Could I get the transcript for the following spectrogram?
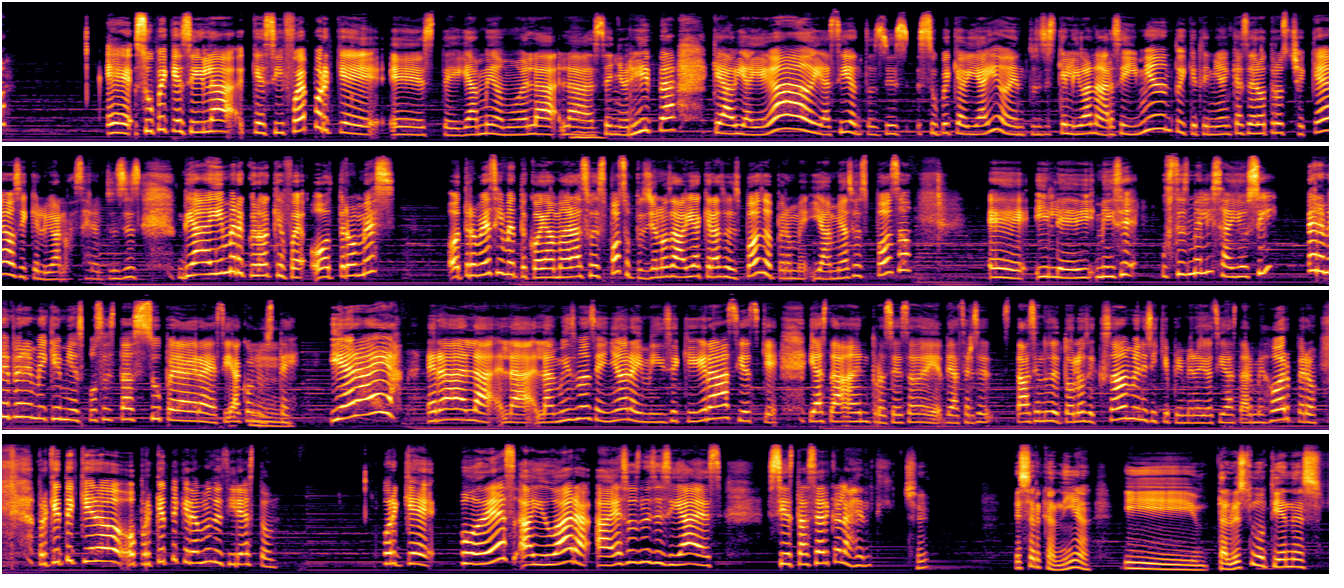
Eh, supe que sí, la, que sí fue porque este, ya me llamó la, la, señorita que había llegado y así, entonces supe que había ido, entonces que le iban a dar seguimiento y que tenían que hacer otros chequeos y que lo iban a hacer. Entonces de ahí me recuerdo que fue otro mes otro mes y me tocó llamar a su esposo. Pues yo no sabía que era su esposo, pero me llamé a su esposo eh, y le, me dice, ¿usted es Melissa? Y yo, sí. Espéreme, espéreme, que mi esposa está súper agradecida con mm. usted. Y era ella, era la, la, misma señora y me dice que gracias, que ya estaba en proceso de, de, hacerse, estaba haciéndose todos los exámenes y que primero yo sí iba a estar mejor, pero ¿por qué te quiero o por qué te queremos decir esto? Porque podés ayudar a, a esas necesidades si está cerca la gente. Sí, es cercanía y tal vez tú no tienes,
